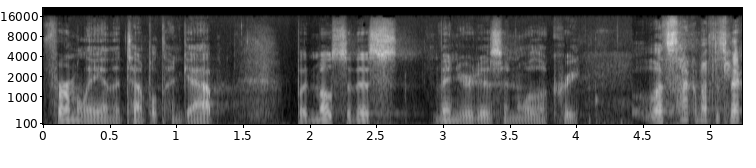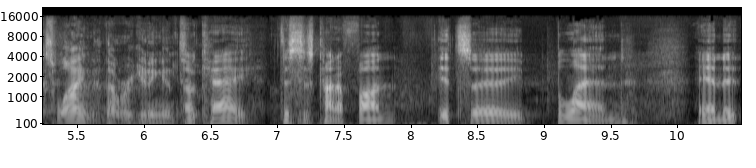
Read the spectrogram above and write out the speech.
firmly in the Templeton Gap. But most of this vineyard is in Willow Creek. Let's talk about this next wine that we're getting into. Okay, this is kind of fun. It's a blend, and it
